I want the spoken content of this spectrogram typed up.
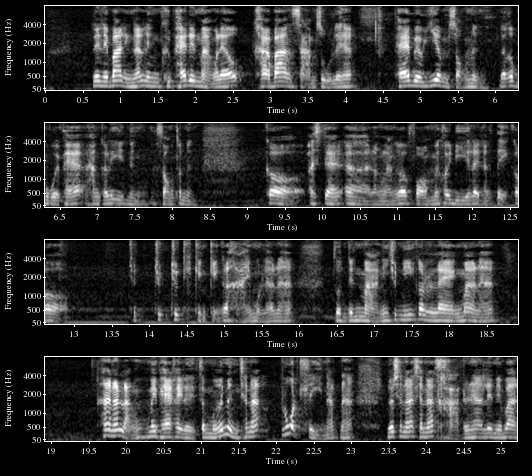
2-1เล่นในบ้านอีกนัดหนึ่งคือแพ้เดนมาร์กมาแล้วคาบ้าน3-0เลยฮะแพ้เบลเยียม2-1แล้วก็บุกไปแพ้ฮังการี1 2ต่อ1ก็อัสแตนเอ่อหลังๆ ก็ฟอร์มไม่ค่อยดีอะไรนักเตะก็ชุดชุดชุดที่เก่งๆ ก็หายหมดแล้วนะฮะตัวนเดนมาร์กนี่ชุดนี้ก็แรงมากนะฮะห้านัดหลังไม่แพ้ใครเลยเสมอหนึ่งชนะรวดสี่นัดนะฮะแล้วชนะชนะขาดด้วยนะฮะเล่นในบ้าน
